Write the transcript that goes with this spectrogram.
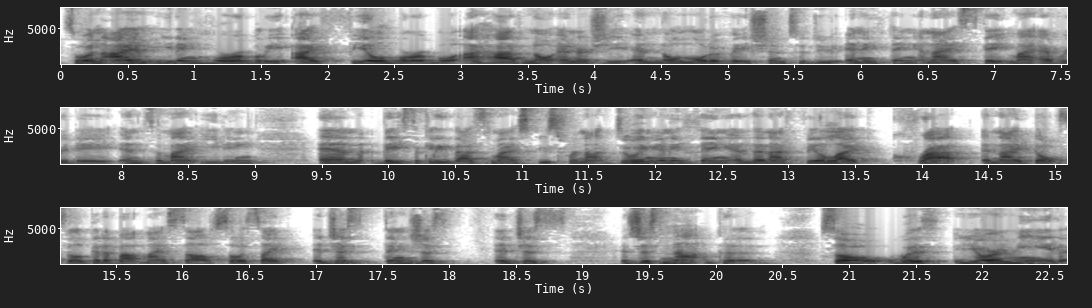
So when I am eating horribly, I feel horrible. I have no energy and no motivation to do anything. And I escape my everyday into my eating. And basically, that's my excuse for not doing anything. And then I feel like crap and I don't feel good about myself. So it's like, it just, things just, it just, it's just not good. So with your need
